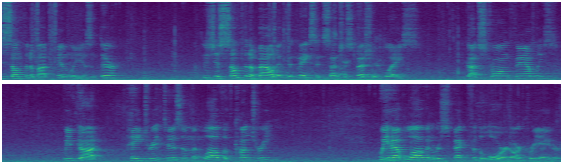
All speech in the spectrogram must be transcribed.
Just something about Findlay, isn't there? There's just something about it that makes it such a special place. We've got strong families. We've got patriotism and love of country. We have love and respect for the Lord, our Creator.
